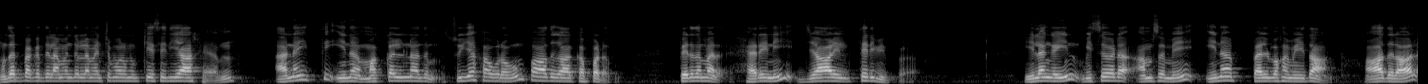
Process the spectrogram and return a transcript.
முதற் பக்கத்தில் அமைந்துள்ள மற்றொரு முக்கிய செய்தியாக அனைத்து இன மக்களினதும் சுயகௌரவம் பாதுகாக்கப்படும். பிரதமர் ஹரிணி ஜாலில் தெரிவிப்பு. இலங்கையின் விசேட அம்சமே இன பல்வகமே தான் ஆதலால்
